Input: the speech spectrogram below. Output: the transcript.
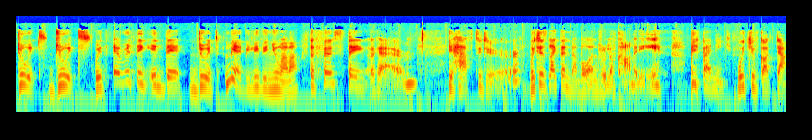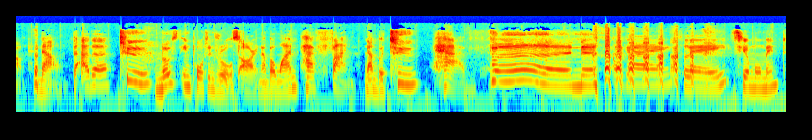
Do it, do it. With everything in there, do it. Me, I believe in you, Mama. The first thing, okay, you have to do, which is like the number one rule of comedy, be funny, which you've got down. Now, the other two most important rules are number one, have fun. Number two, have fun. Okay, play. It's your moment.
